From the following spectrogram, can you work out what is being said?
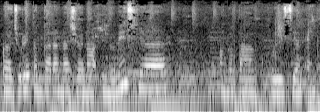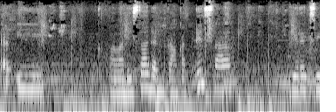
prajurit Tentara Nasional Indonesia, anggota kepolisian NRI, kepala desa dan perangkat desa, direksi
